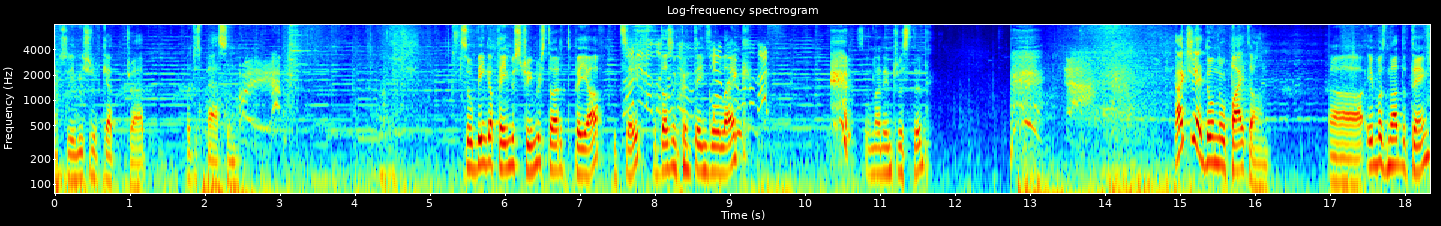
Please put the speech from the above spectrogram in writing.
Actually, we should have kept the trap. Let's just pass him. So being a famous streamer started to pay off. It's safe. It doesn't contain like. so not interested. Actually, I don't know Python. Uh, it was not the thing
